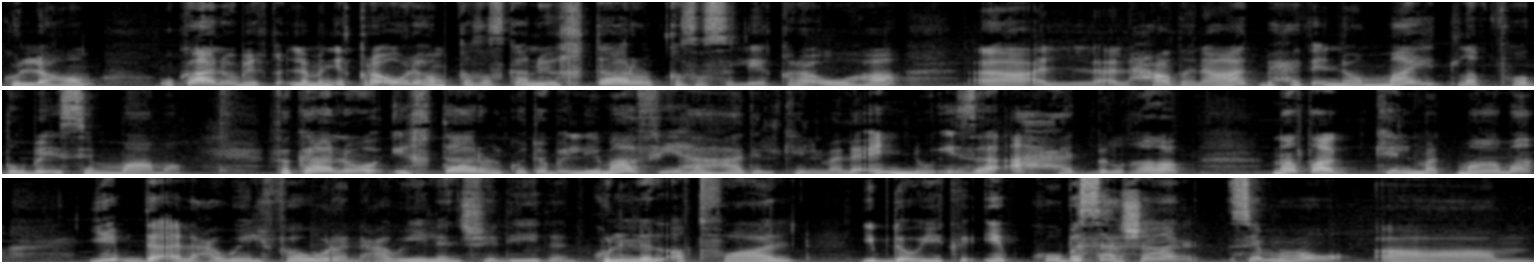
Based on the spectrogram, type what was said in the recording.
كلهم وكانوا بيق... لما يقرأوا لهم قصص كانوا يختاروا القصص اللي يقرأوها الحاضنات بحيث انهم ما يتلفظوا باسم ماما. فكانوا يختاروا الكتب اللي ما فيها هذه الكلمة لأنه إذا أحد بالغلط نطق كلمة ماما يبدأ العويل فورا عويلا شديدا. كل الأطفال يبدأوا يبكوا بس عشان سمعوا آم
